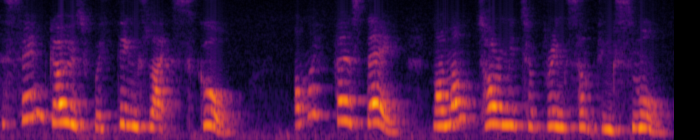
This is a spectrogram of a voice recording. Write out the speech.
The same goes with things like school. On my first day, my mum told me to bring something small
